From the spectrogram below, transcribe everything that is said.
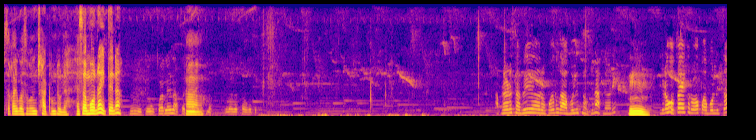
सकाळी बसून छाटून ठेवल्या ह्या समोर ना इथे ना. ते उकरलंय ना हां. तुला जसं. आपल्याकडे सगळी रोपं बघा अबोलीत नव्हती ना आपल्याकडे? हम्म. तिकडे होतं एक रोप अबोलीचं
